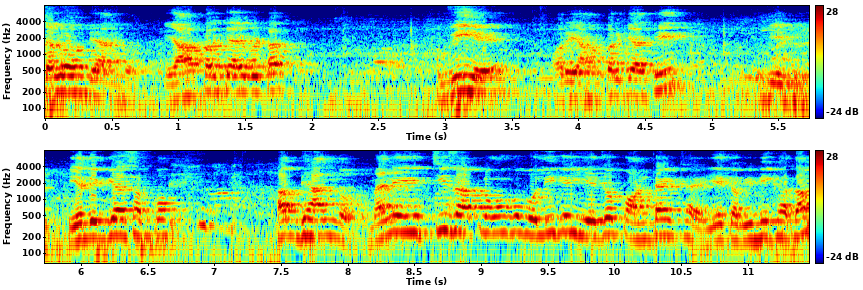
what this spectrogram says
चलो अब ध्यान दो। यहाँ पर क्या है बेटा? वी है, और यहाँ पर क्या थी? ये दिख गया सबको? अब ध्यान दो। मैंने एक चीज़ आप लोगों को बोली कि ये जो कांटेक्ट है, ये कभी भी खत्म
